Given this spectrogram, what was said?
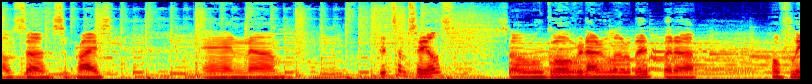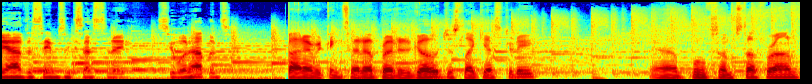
I was uh, surprised. And um, did some sales. So we'll go over that in a little bit, but uh, hopefully I have the same success today. See what happens. Got everything set up, ready to go, just like yesterday. Uh, move some stuff around.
